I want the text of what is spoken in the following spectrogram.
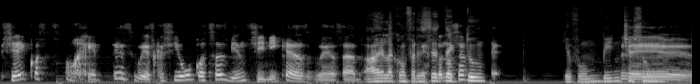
sí hay cosas ojetes, güey. Es que sí hubo cosas bien cínicas, güey. O sea, Ay, la conferencia de no se- Tech 2, que fue un pinche eh,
